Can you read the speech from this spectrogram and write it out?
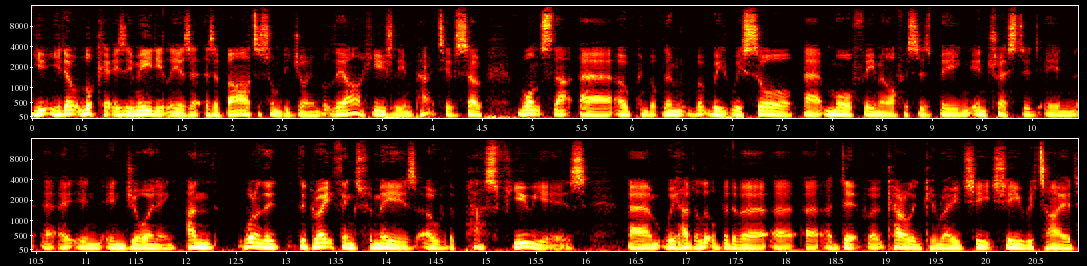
you, you don't look at as immediately as a, as a bar to somebody joining, but they are hugely impactful. So once that uh, opened up, then we, we saw uh, more female officers being interested in uh, in in joining. And one of the, the great things for me is over the past few years, um, we had a little bit of a, a, a dip. Uh, Carolyn Kinrade, she she retired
